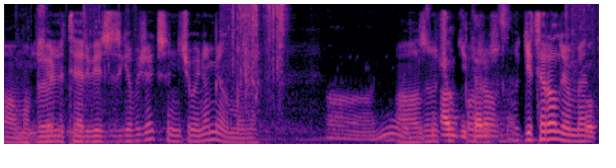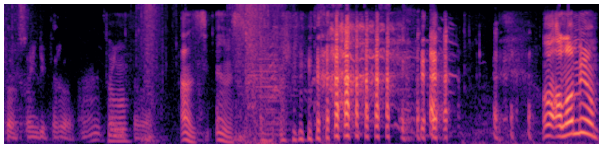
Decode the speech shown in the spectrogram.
Ama böyle terbiyesizlik yapacaksan hiç oynamayalım oyunu. Aa, niye Ağzını? Al çok gitar al bozuyorsun. sen. Gitar alıyorum ben. Volkan sen gitar al. Ha, sen Tamam. gitar al. Al, evet. Aa, alamıyorum.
